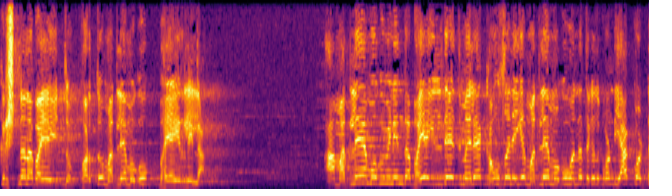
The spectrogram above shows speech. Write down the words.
ಕೃಷ್ಣನ ಭಯ ಇತ್ತು. ಹೊರತು ಮೊದಲೇ ಮಗು ಭಯ ಇರಲಿಲ್ಲ. ಆ ಮೊದಲೇ ಮಗುವಿನಿಂದ ಭಯ ಇಲ್ಲದೇ ಇದ್ಮೇಲೆ ಕಂಸನಿಗೆ ಮೊದಲೇ ಮಗುವನ್ನು ತೆಗೆದುಕೊಂಡು ಯಾಕೆ ಕೊಟ್ಟ?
